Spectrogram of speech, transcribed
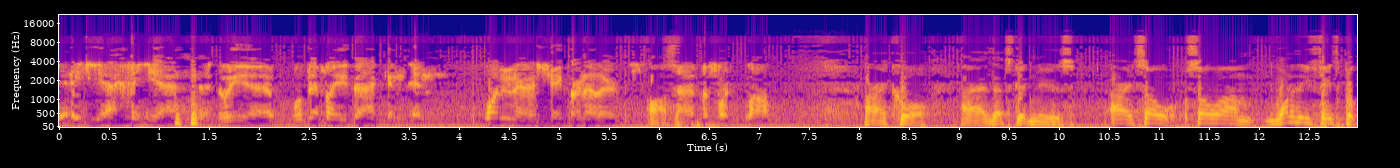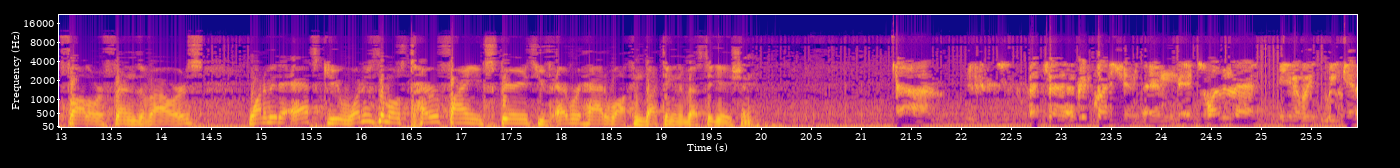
Yeah, yeah. we uh, we'll definitely be back in, in one uh, shape or another. Awesome. Uh, before long. All right, cool. Uh, that's good news. All right, so so um, one of the Facebook follower friends of ours wanted me to ask you, what is the most terrifying experience you've ever had while conducting an investigation? Uh, that's a, a good question, and it's one that you know we, we get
